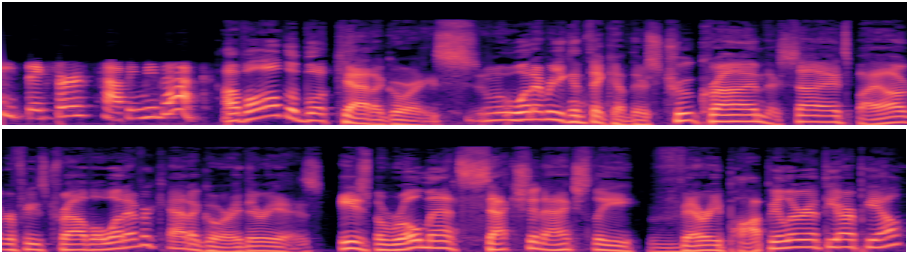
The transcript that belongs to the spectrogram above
Hey, thanks for having me back. Of all the book categories, whatever you can think of, there's true crime, there's science, biographies, travel, whatever category there is. Is the romance section actually very popular at the RPL?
